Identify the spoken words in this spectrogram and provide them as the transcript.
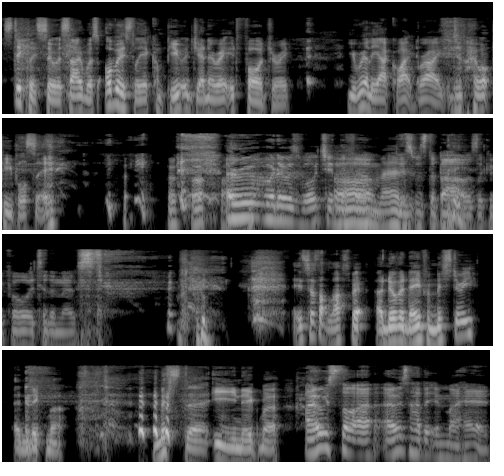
Stickley's suicide was obviously a computer generated forgery. You really are quite bright despite what people say. I remember when I was watching the Oh, film, man. this was the part I was looking forward to the most. It's just that last bit. Another name for mystery? Enigma. Mr. Enigma. I always thought, I, I always had it in my head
